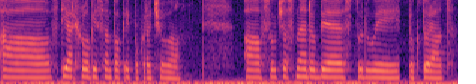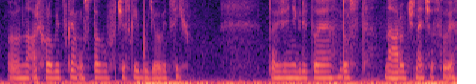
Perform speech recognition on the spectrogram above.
a v té archeologii jsem pak i pokračovala. A v současné době studuji doktorát eh, na archeologickém ústavu v Českých Budějovicích. Takže někdy to je dost náročné časově.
